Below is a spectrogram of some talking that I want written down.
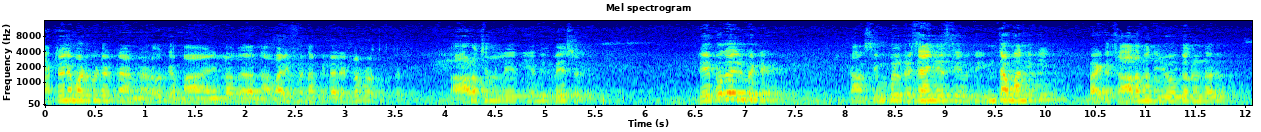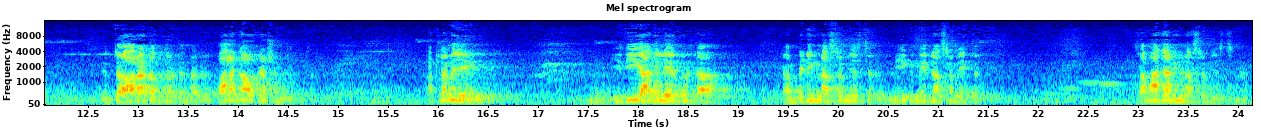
అట్లనే పడుకుంటే నేను నడవదు మా ఇంట్లో నా వైఫ్ నా పిల్లలు ఎట్లా బ్రతుకుతారు? ఆలోచన లేని ఎందుకు? వేస్ట్ లేకపోతే వదిలిపెట్టాడు. కానీ సింపుల్ రిజైన్ చేస్తే ఇంతమందికి బయట చాలామంది యువకులు ఉన్నారు ఎంతో ఆరాటంతో ఉన్నారు వాళ్ళకి అవకాశం దొరుకుతుంది. అట్లనే చేయండి. ఇది అది లేకుండా కంపెనీకి నష్టం చేస్తారు మీకు మీరు నష్టం అవుతుంది సమాజానికి నష్టం చేస్తున్నారు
